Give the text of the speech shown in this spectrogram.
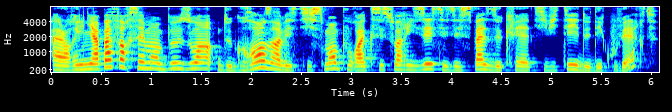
Alors il n'y a pas forcément besoin de grands investissements pour accessoiriser ces espaces de créativité et de découverte.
